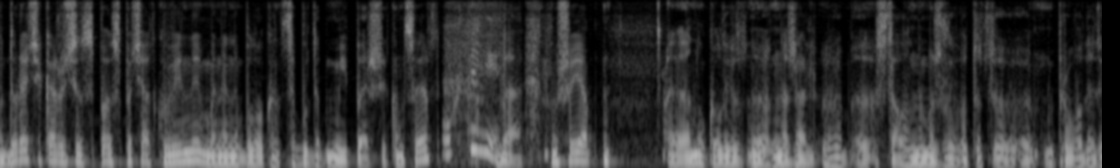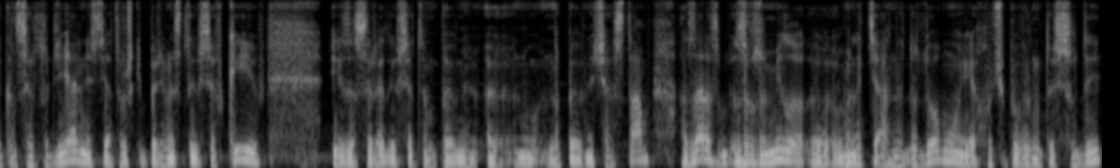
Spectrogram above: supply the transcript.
до речі, кажучи, з початку війни в мене не було це буде мій перший концерт. Ух ти! Да, тому що я. Е, Ну, коли, е, на жаль, е, стало неможливо тут проводити концертну діяльність, я трошки перемістився в Київ і зосередився там певний, ну, на певний час там. А зараз зрозуміло, мене тягне додому. Я хочу повернутися сюди,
